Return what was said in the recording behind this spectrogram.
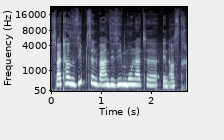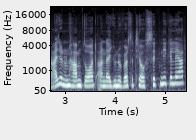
2017 waren Sie sieben Monate in Australien und haben dort an der University of Sydney gelehrt.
